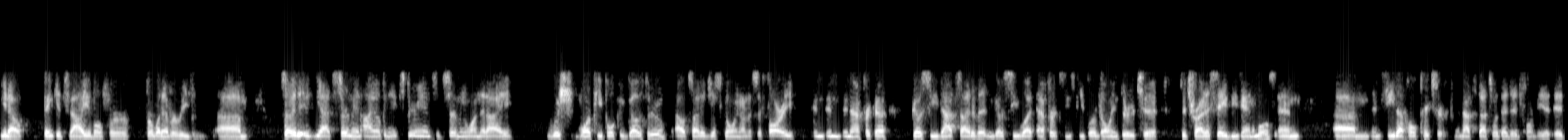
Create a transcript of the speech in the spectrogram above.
you know, think it's valuable for for whatever reason. Um, so it, it, yeah, it's certainly an eye-opening experience. It's certainly one that I wish more people could go through outside of just going on a safari in, in, in Africa. Go see that side of it and go see what efforts these people are going through to to try to save these animals and um, and see that whole picture. And that's that's what that did for me. It, it,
